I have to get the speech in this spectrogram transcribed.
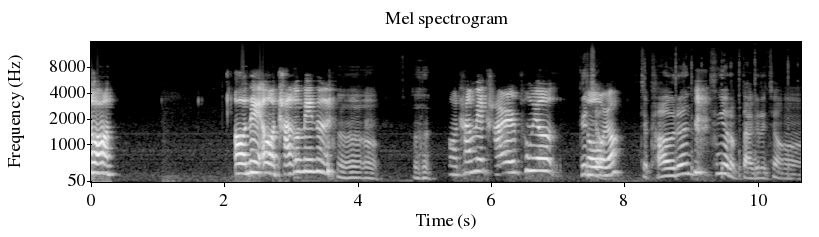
어, 어, 네, 어, 다음에는, 어, 어, 어. 어, 다음에 가을 풍요 그렇죠. 넣어요? 저 가을은 풍요롭다. 그렇죠. 어.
